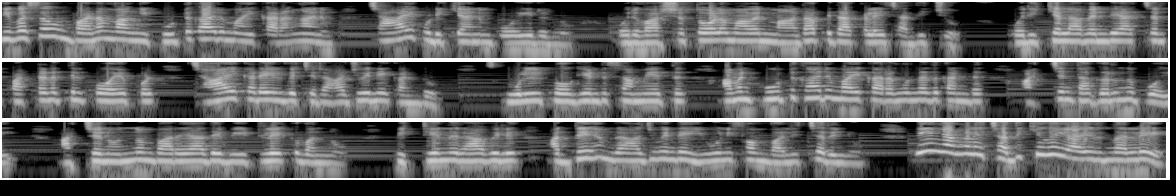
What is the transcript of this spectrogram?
ദിവസവും പണം വാങ്ങി കൂട്ടുകാരുമായി കറങ്ങാനും ചായ കുടിക്കാനും പോയിരുന്നു. ഒരു വർഷത്തോളം അവൻ മാതാപിതാക്കളെ ചതിച്ചു. ഒരിക്കൽ അവന്റെ അച്ഛൻ പട്ടണത്തിൽ പോയപ്പോൾ ചായക്കടയിൽ വെച്ച് രാജുവിനെ കണ്ടു. സ്കൂളിൽ പോകേണ്ട സമയത്ത് അവൻ കൂട്ടുകാരുമായി കറങ്ങുന്നത് കണ്ട് അച്ഛൻ തകർന്നു പോയി. അച്ഛൻ ഒന്നും പറയാതെ വീട്ടിലേക്ക് വന്നു. പിറ്റേന്ന് രാവിലെ അദ്ദേഹം രാജുവിന്റെ യൂണിഫോം വലിച്ചെറിഞ്ഞു. നീ ഞങ്ങളെ ചതിക്കുകയായിരുന്നല്ലേ?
